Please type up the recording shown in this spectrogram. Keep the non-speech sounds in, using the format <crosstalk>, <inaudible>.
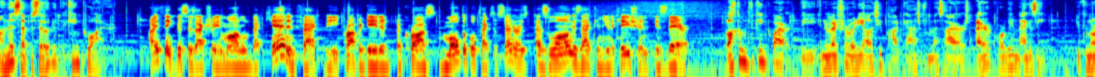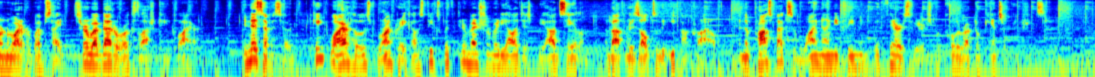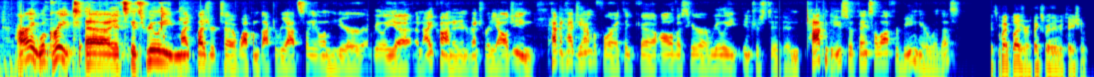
on this episode of The Kinked Wire. I think this is actually a model that can, in fact, be propagated across multiple types of centers as long as that communication is there. Welcome to The Kinked Wire, the interventional radiology podcast from SIR's IR Quarterly magazine. You can learn more at our website, sirweb.org slash kinkedwire. In this episode, Kinked Wire host Warren Krackov speaks with interventional radiologist Riad Salem about the results of the EPOCH trial and the prospects of Y90 treatment with TheraSpheres for colorectal cancer patients. All right, well, great. Uh, it's it's really my pleasure to welcome Dr. Riad Salem here. Really uh, an icon in interventional radiology, and haven't had you on before. I think uh, all of us here are really interested in talking to you. So thanks a lot for being here with us. It's my pleasure. Thanks for the invitation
